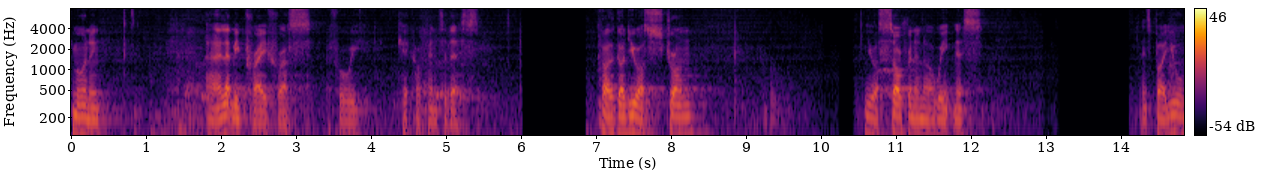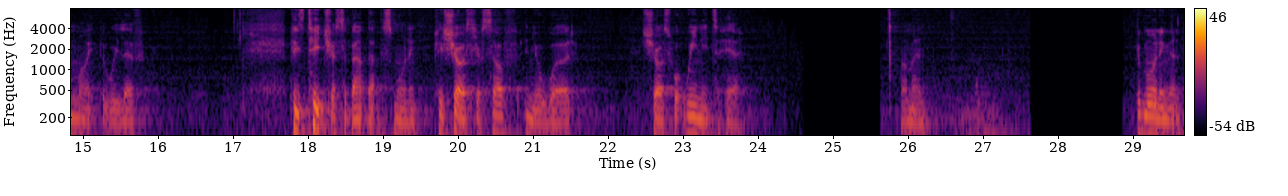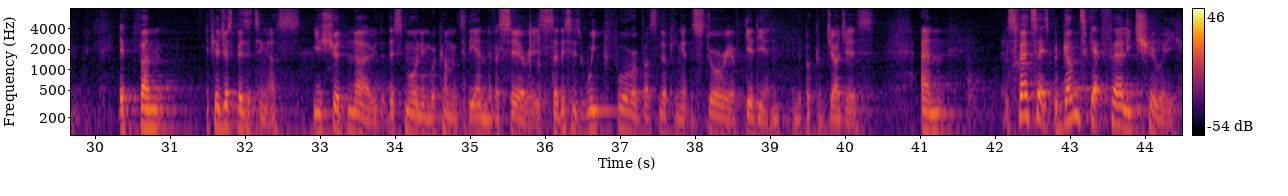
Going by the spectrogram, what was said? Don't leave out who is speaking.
Speaker 1: Good morning. Uh, let me pray for us before we kick off into this. Father God, you are strong. You are sovereign in our weakness. It's by your might that we live. Please teach us about that this morning. Please show us yourself in your word. Show us what we need to hear. Amen. Good morning, then. If, um, if you're just visiting us, you should know that this morning we're coming to the end of a series. So, this is week four of us looking at the story of Gideon in the book of Judges. And it's fair to say it's begun to get fairly chewy.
